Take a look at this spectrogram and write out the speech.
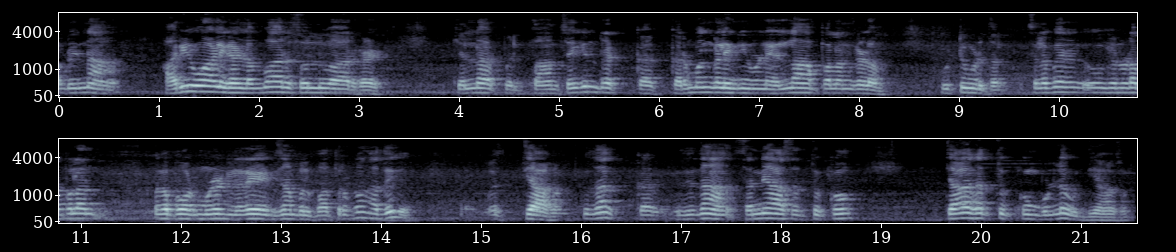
அப்படின்னா அறிவாளிகள் எவ்வாறு சொல்லுவார்கள். எல்லா தான் செய்கின்ற க கர்மங்களில் உள்ள எல்லா பலன்களும் விட்டு விடுதல் சில பேர் என்னோட பலன் அங்கே போ முன்னாடி நிறைய எக்ஸாம்பிள் பார்த்துருப்போம். அது தியாகம். இதுதான் க இதுதான் சந்நியாசத்துக்கும் தியாகத்துக்கும் உள்ள வித்தியாசம்.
